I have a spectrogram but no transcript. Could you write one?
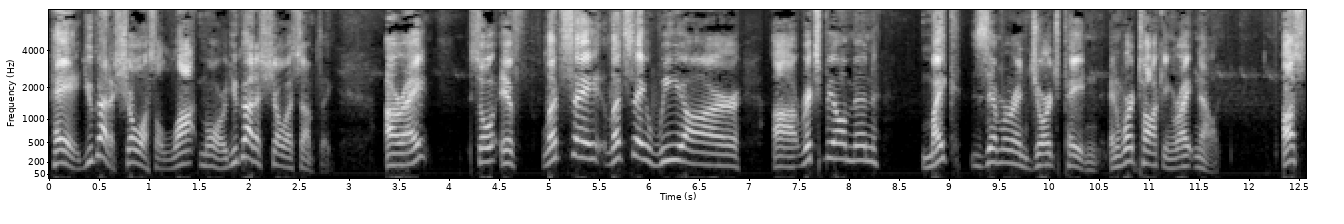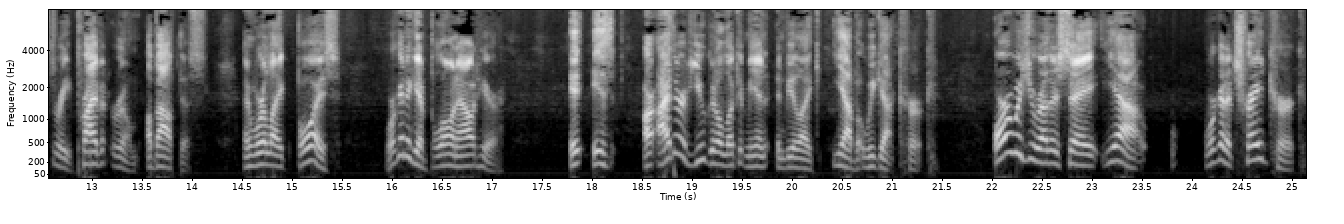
"Hey, you got to show us a lot more. You got to show us something." All right. So if let's say let's say we are uh, Rick Spielman, Mike Zimmer, and George Paton, and we're talking right now, us three, private room, about this, and we're like, boys, we're going to get blown out here. It is are either of you going to look at me and, and be like, yeah, but we got Kirk, or would you rather say, yeah, we're going to trade Kirk,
